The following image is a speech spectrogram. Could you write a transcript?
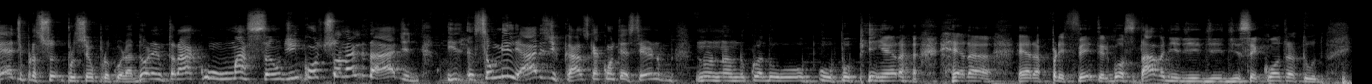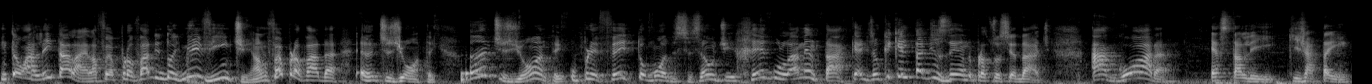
pede para o seu procurador entrar com uma ação de inconstitucionalidade. E são milhares de casos que aconteceram no- no- no- quando o, o Pupim era, era, era prefeito, ele gostava de, de, de- ser contra tudo. Então a lei está lá, ela foi aprovada em 2020, ela não foi aprovada antes de ontem. Antes de ontem, o prefeito tomou a decisão de regulamentar. Quer dizer, o que, que ele está dizendo para a sociedade? Agora, esta lei que já tem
